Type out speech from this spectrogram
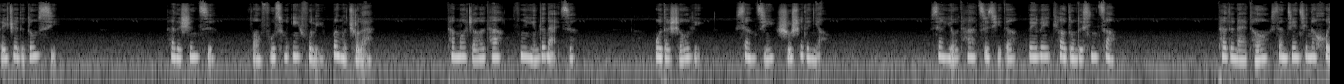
累赘的东西。他的身子。仿佛从衣服里蹦了出来，他摸着了她丰盈的奶子，握到手里，像极熟睡的鸟，像由他自己的微微跳动的心脏。他的奶头像尖尖的喙，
